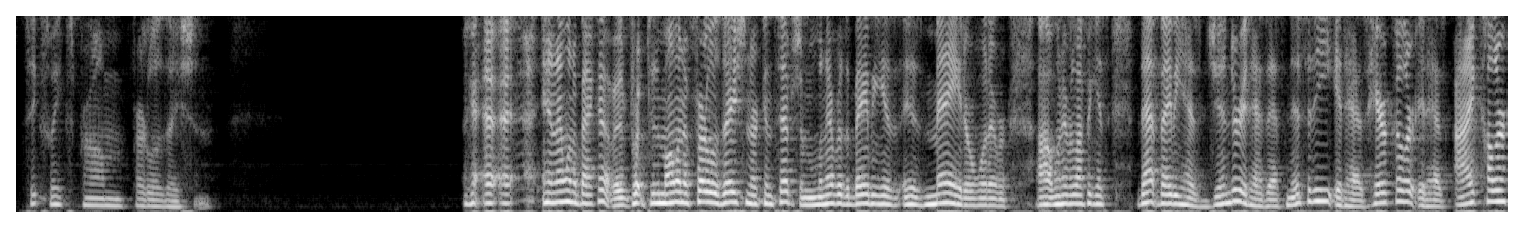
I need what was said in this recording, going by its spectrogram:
Six weeks from fertilization. Okay, and I want to back up to the moment of fertilization or conception, whenever the baby is, is made or whatever, uh, whenever life begins, that baby has gender, it has ethnicity, it has hair color, it has eye color.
